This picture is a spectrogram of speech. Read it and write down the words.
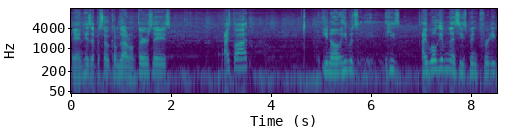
and his episode comes out on Thursdays. I thought, you know, he was he's. I will give him this. He's been pretty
